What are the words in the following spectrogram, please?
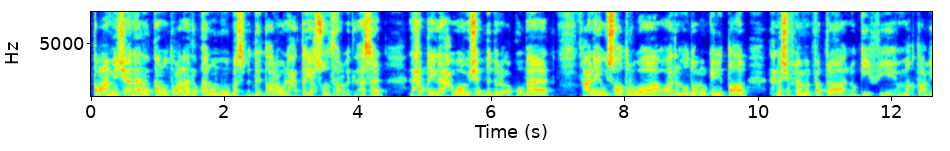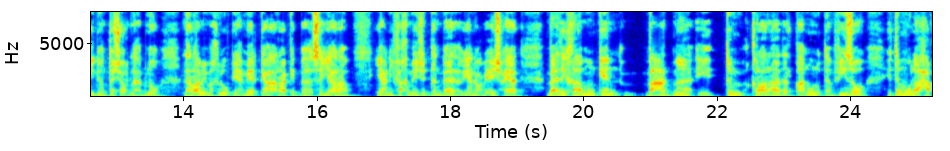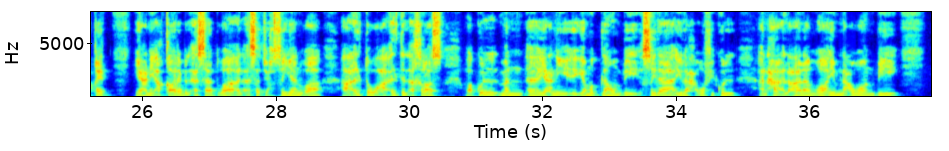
طبعا من شأن هذا القانون طبعا هذا القانون مو بس بده يطالعوه لحتى يحصل ثروة الأسد لحتى يلاحقوها ويشددوا العقوبات عليه ويصادروها وهذا الموضوع ممكن يطال. نحن شفنا من فترة أنه كيف في مقطع فيديو انتشر لابنه لرامي مخلوف بأمريكا راكب سيارة يعني فخمة جدا يعني وعم بيعيش حياة باذخة ممكن بعد ما يتم إقرار هذا القانون وتنفيذه يتم ملاحقة يعني أقارب الأسد والأسد شخصيا وعائلته وعائلة الأخرس وكل من آه، يعني يمت لهم بصلة يلاحقوه في كل أنحاء العالم ويمنعوهم ب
